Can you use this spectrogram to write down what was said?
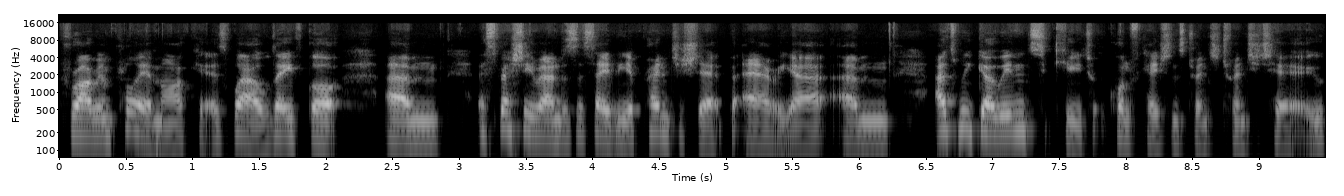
for our employer market as well. They've got um, especially around as i say the apprenticeship area um, as we go into q qualifications 2022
